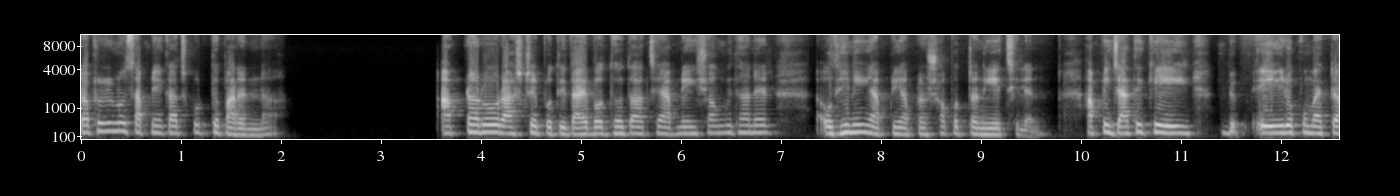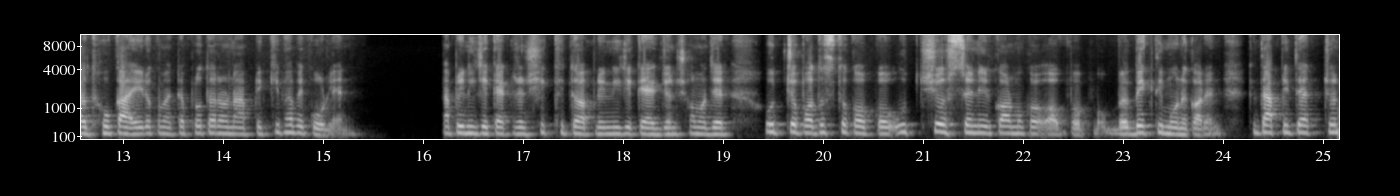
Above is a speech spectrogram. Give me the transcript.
ডক্টর ইউনুস আপনি কাজ করতে পারেন না। আপনারও রাষ্ট্রের প্রতি দায়বদ্ধতা আছে। আপনি এই সংবিধানের অধীনেই আপনি আপনার শপথটা নিয়েছিলেন। আপনি জাতিকে এই এইরকম একটা ধোঁকা, এরকম একটা প্রতারণা আপনি কীভাবে করলেন? আপনি নিজেকে একজন শিক্ষিত, আপনি নিজেকে একজন সমাজের উচ্চ পদস্থ উচ্চ শ্রেণির কর্ম ব্যক্তি মনে করেন। কিন্তু আপনি তো একজন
